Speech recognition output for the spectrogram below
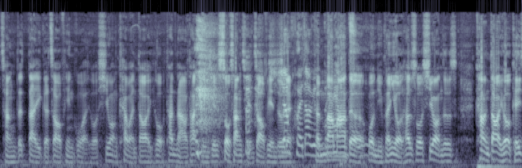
常的带一个照片过来说，希望开完刀以后，他拿他以前受伤前照片，对不对？很妈妈的或女朋友，他说希望就是开完刀以后可以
